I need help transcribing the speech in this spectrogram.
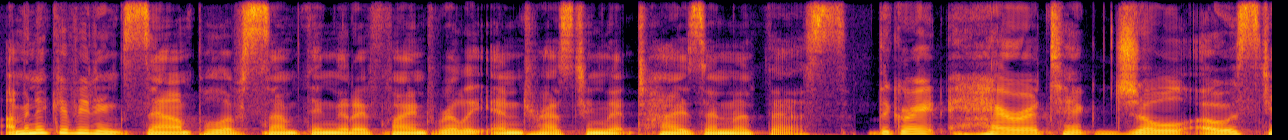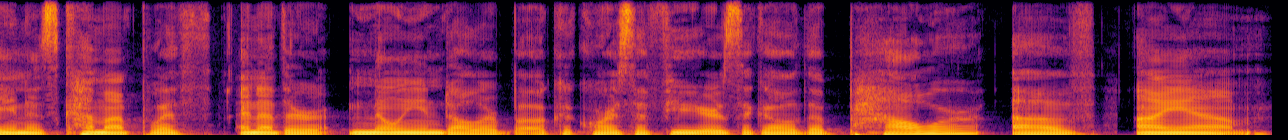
I'm going to give you an example of something that I find really interesting that ties in with this. The great heretic Joel Osteen has come up with another million dollar book, of course, a few years ago The Power of I Am.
